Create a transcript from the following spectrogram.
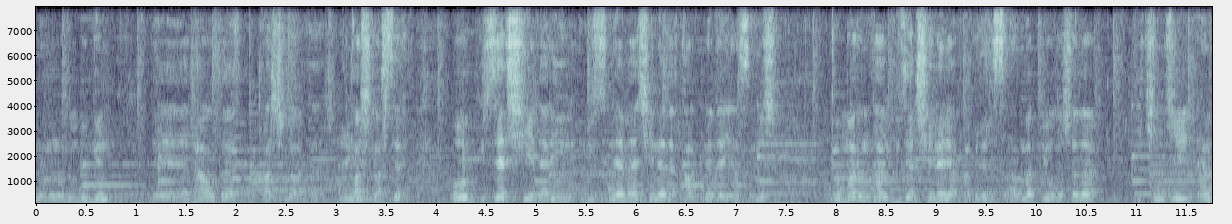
memnun oldum. Bugün e, Real'da karşıla, karşılaştık. O güzel şiirleri yüzüne ve şeyine de kalbine de yansımış. Umarım daha güzel şeyler yapabiliriz. Ahmet Yoldaş'a da ikinci hem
